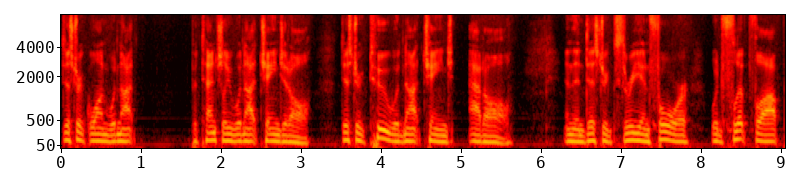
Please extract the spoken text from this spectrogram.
District One would not potentially would not change at all. District 2 would not change at all. And then districts 3 and 4 would flip flop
